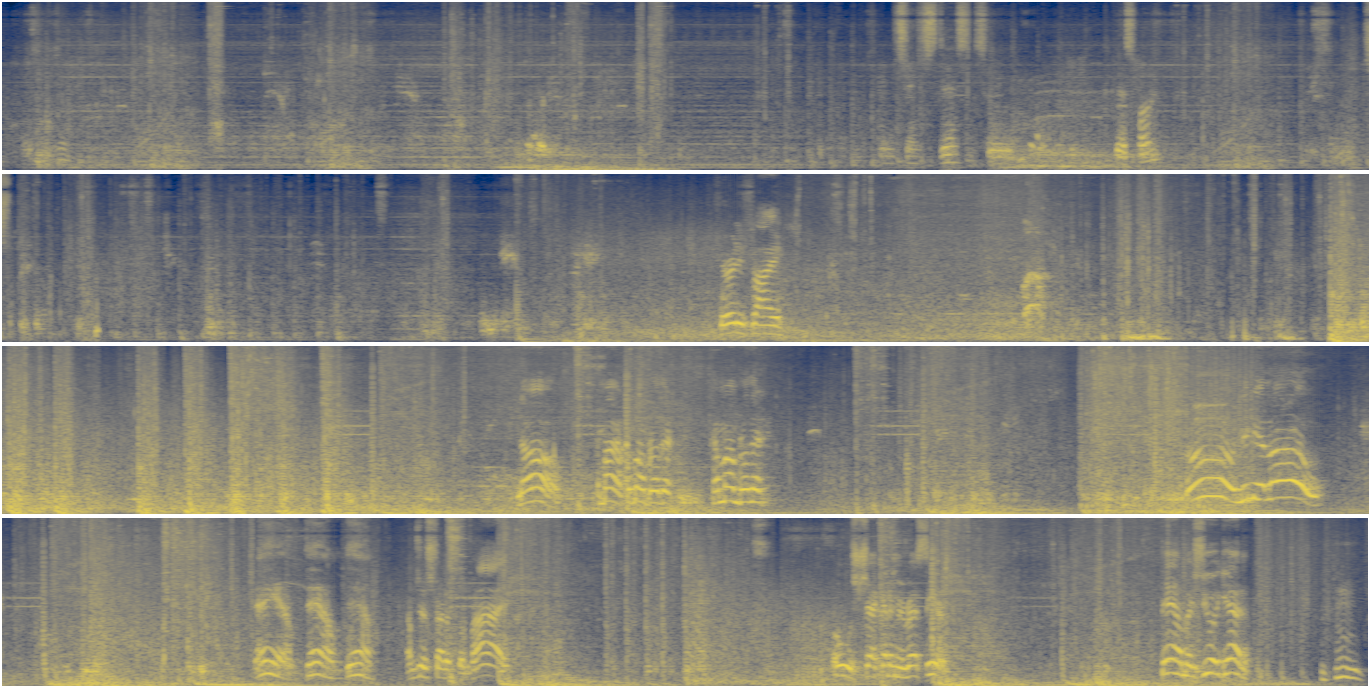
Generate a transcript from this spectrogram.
Let me change this to this one. Purity flying. No! Come on, come on, brother. Come on, brother. Oh, leave me alone! Damn, damn, damn. I'm just trying to survive. Oh, shit, enemy rest here. Damn, it's you again.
